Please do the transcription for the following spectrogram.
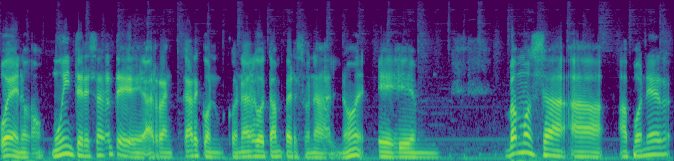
Bueno, muy interesante arrancar con, algo tan personal, ¿no? vamos a poner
